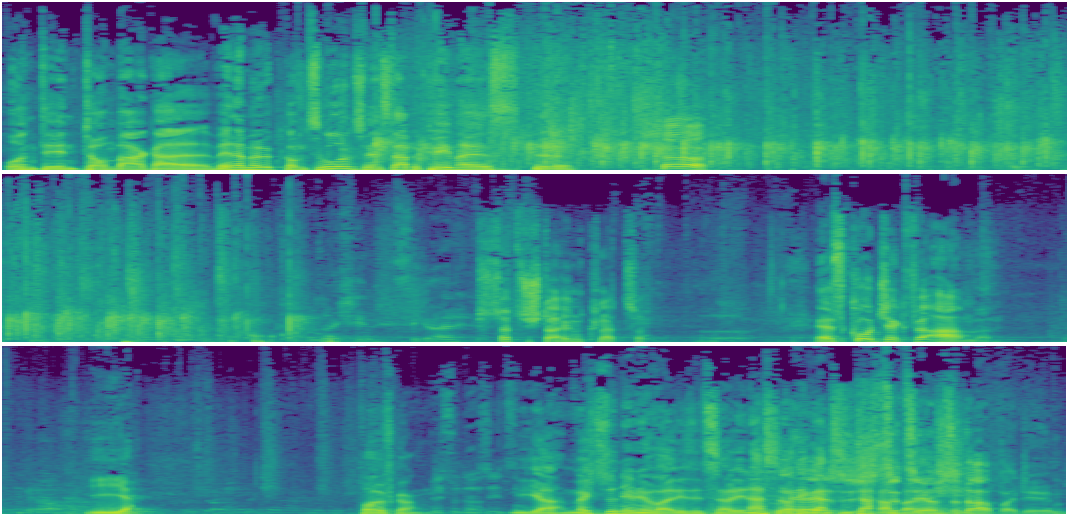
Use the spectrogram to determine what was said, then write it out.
und den Tom Barkal. Wenn er mögt, kommt zu uns. Wenn es da bequemer ist, bitte. So. Setz dich dahin, Klatze. Er ist Kojak für Arme. Ja. Wolfgang. Ja, möchtest du neben dem Waldi sitzen? Aber den hast du doch den ganzen ich Tag am sitze den Ball. ganzen Tag bei dem.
